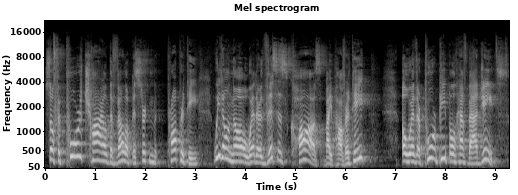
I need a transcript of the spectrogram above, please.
So if a poor child develops a certain property, we don't know whether this is caused by poverty or whether poor people have bad genes.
